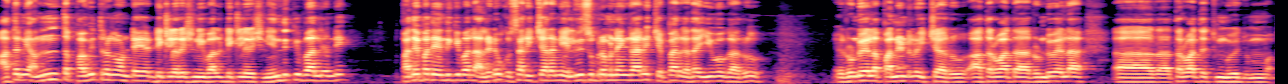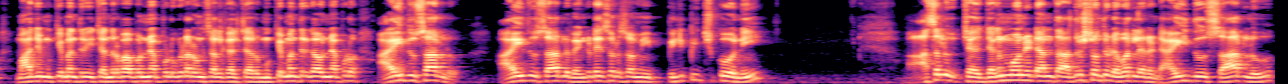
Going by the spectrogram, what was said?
అతన్ని అంత పవిత్రంగా ఉంటే డిక్లరేషన్ ఇవ్వాలి డిక్లరేషన్ ఎందుకు ఇవ్వాలి అండి? పదే పదే ఎందుకు ఇవ్వాలి? ఆల్రెడీ ఒకసారి ఇచ్చారని ఎల్వి సుబ్రహ్మణ్యం గారే చెప్పారు కదా ఈవో గారు. రెండు వేల పన్నెండులో ఇచ్చారు. ఆ తర్వాత రెండు వేల తర్వాత మాజీ ముఖ్యమంత్రి చంద్రబాబు ఉన్నప్పుడు కూడా రెండుసార్లు కలిశారు. ముఖ్యమంత్రిగా ఉన్నప్పుడు ఐదు సార్లు ఐదు సార్లు వెంకటేశ్వర స్వామి పిలిపించుకొని అసలు జగన్మోహన్ రెడ్డి అంత అదృష్టవంతుడు ఎవరు లేరండి? ఐదు సార్లు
